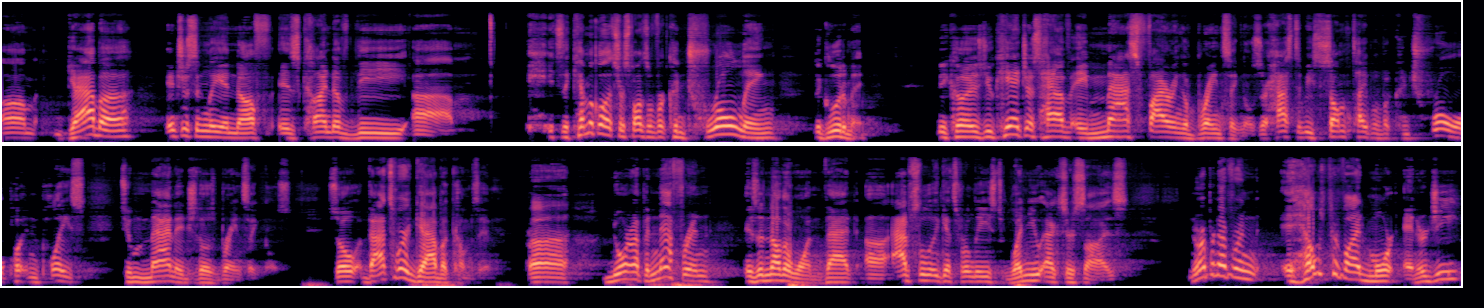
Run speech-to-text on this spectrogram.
Um, GABA, interestingly enough, is kind of the, uh, it's the chemical that's responsible for controlling the glutamate because you can't just have a mass firing of brain signals. There has to be some type of a control put in place to manage those brain signals. So that's where GABA comes in. Uh, norepinephrine is another one that uh, absolutely gets released when you exercise. Norepinephrine it helps provide more energy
